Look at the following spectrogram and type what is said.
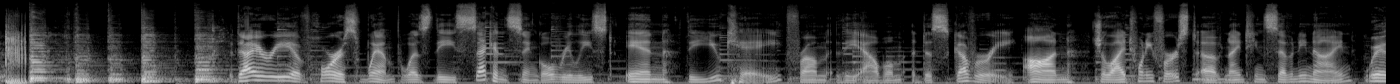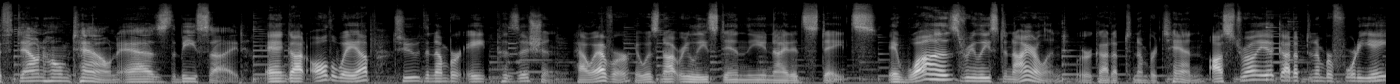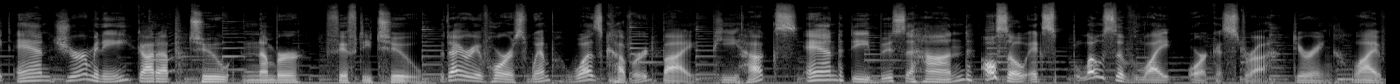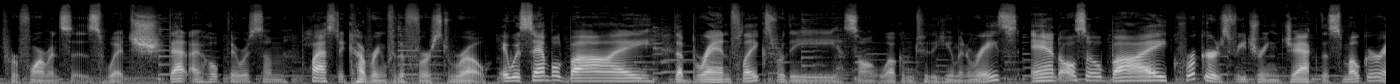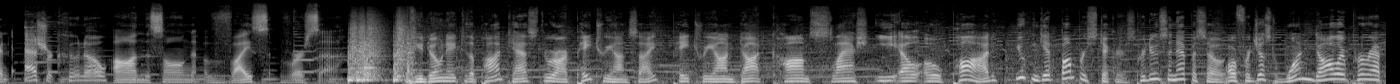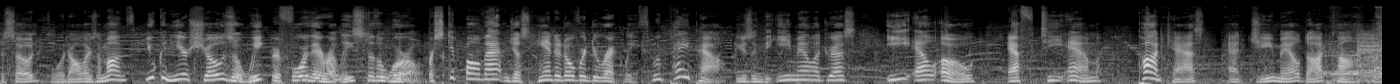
Diary of Horace Wimp was the second single released in the UK from the album Discovery on July 21st of 1979 with Down Home Town as the B-side and got all the way up to the number 8 position. However, it was not released in the United States. It was released in Ireland where it got up to number 10. Australia got up to number 48 and Germany got up to number 52. The Diary of Horace Wimp was covered by P. Hux and Die Büsse Hand, also Explosive Light Orchestra during live performances, which that I hope there was some plastic covering for the first row. It was sampled by the Bran Flakes for the song Welcome to the Human Race, and also by Crookers featuring Jack the Smoker and Asher Kuno on the song Vice Versa. If you donate to the podcast through our Patreon site, patreon.com slash elopod, you can get bumper stickers, produce an episode, or for just $1 per episode, $4 a month, you can hear shows a week before they're released to the world. Or skip all that and just hand it over directly through PayPal using the email address E eloftmpodcast at gmail.com.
